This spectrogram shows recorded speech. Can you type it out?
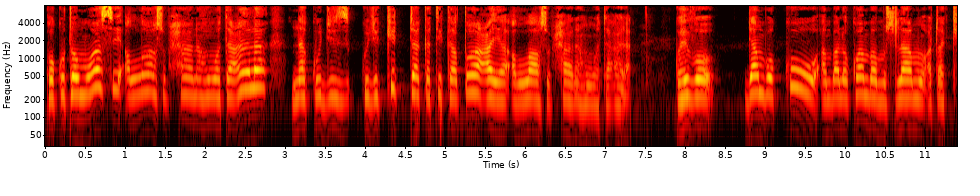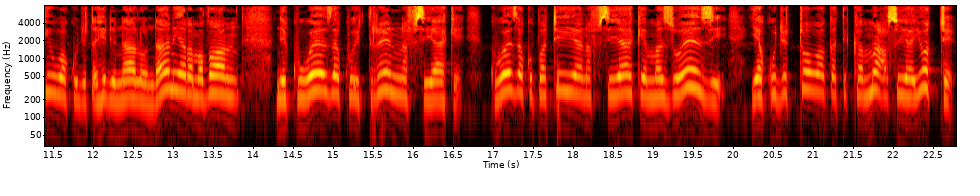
kwa kutomwasi Allah subhanahu wa ta'ala na kujikita katika taa ya Allah subhanahu wa ta'ala kwa hivyo jambo kuu ambalo kwamba Muislamu atakiwa kujitahidi nalo ndani ya Ramadhan ni kuweza kuitrain nafsi yake kuweza kupatia nafsi yake mazoezi ya kujitoa katika maasi yote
